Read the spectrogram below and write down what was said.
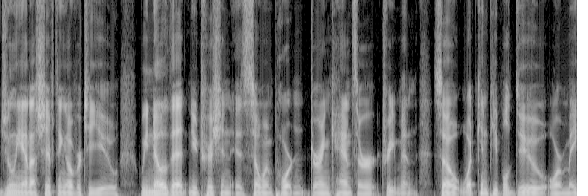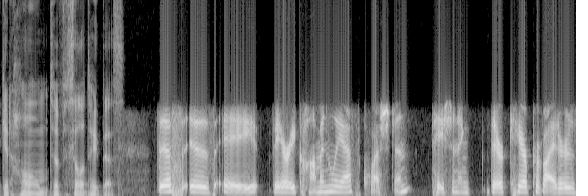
Juliana, shifting over to you, we know that nutrition is so important during cancer treatment. So, what can people do or make at home to facilitate this? This is a very commonly asked question patient and their care providers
